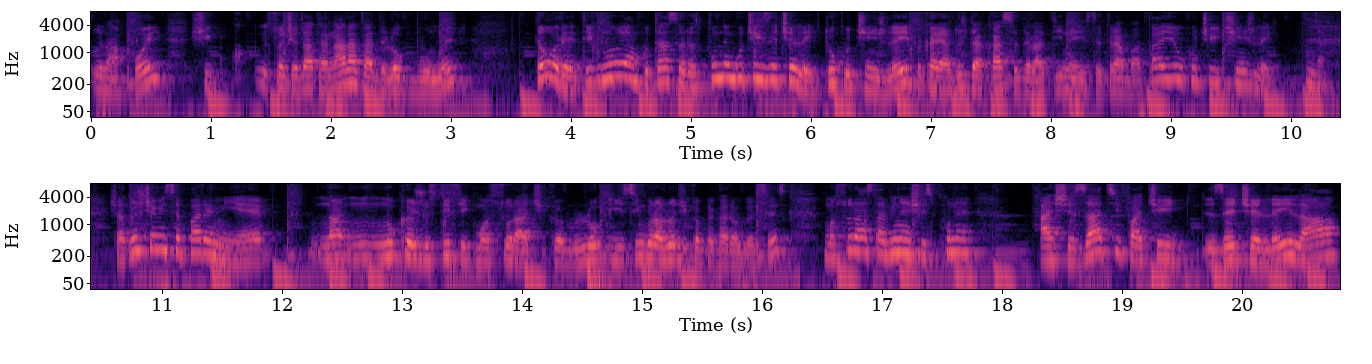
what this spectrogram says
înapoi și societatea n-ar avea deloc bunuri, Teoretic, noi am putea să răspundem cu cei 10 lei. Tu cu 5 lei, pe care îi aduci de acasă de la tine, este treaba ta, eu cu cei 5 lei. Da. Și atunci ce mi se pare mie, nu că justific măsura, ci că e singura logică pe care o găsesc, măsura asta vine și spune așezați-vă acei 10 lei la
